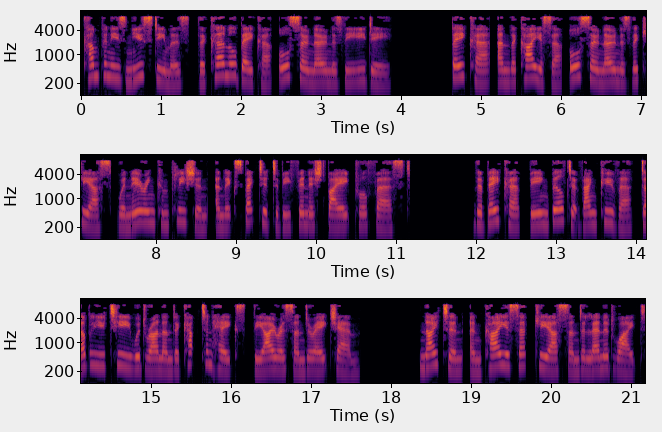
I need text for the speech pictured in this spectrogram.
Company's new steamers, the Colonel Baker, also known as the E.D. Baker, and the Cayusa, also known as the Keeyus, were nearing completion, and expected to be finished by April 1. The Baker, being built at Vancouver, W.T. would run under Captain Hakes, the Iris under H.M. Knighton, and Cayusa, Keeyus under Leonard White.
